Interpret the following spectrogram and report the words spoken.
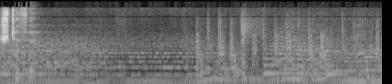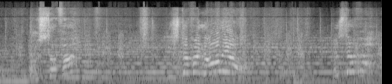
Mustafa. Mustafa. Mustafa ne oluyor? Mustafa.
